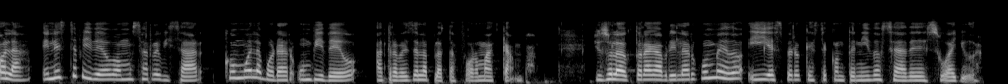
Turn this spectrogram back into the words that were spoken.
Hola, en este video vamos a revisar cómo elaborar un video a través de la plataforma Canva. Yo soy la doctora Gabriela Argumedo y espero que este contenido sea de su ayuda.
